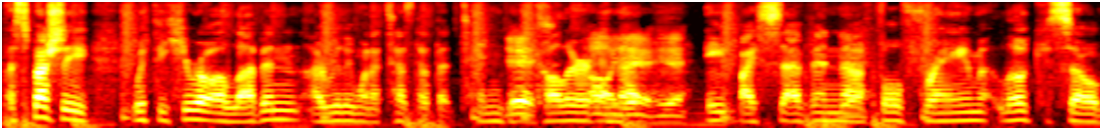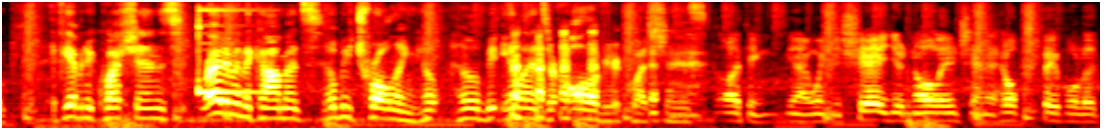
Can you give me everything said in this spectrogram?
Especially with the Hero 11, I really want to test out that 10 bit Yes. color Oh, and that yeah, yeah. 8 by 7 Yeah. uh, full frame look. So if you have any questions, write them in the comments. He'll be trolling. He'll he'll be he'll answer all of your questions. I think you know when you share your knowledge and it helps people, it,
